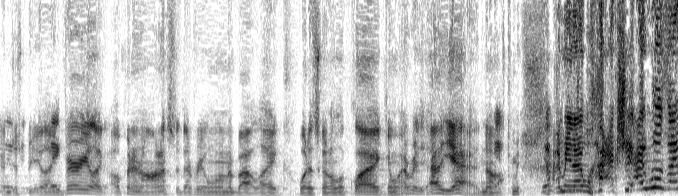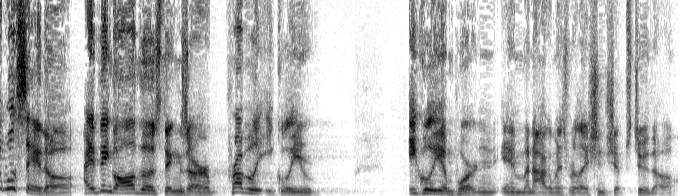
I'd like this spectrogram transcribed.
and just be like like- very like open and honest with everyone about like what it's going to look like and whatever. Uh, yeah, no. Yeah. commu- I mean, I will actually, I will, I will say though, I think all those things are probably equally, equally important in monogamous relationships too, though.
